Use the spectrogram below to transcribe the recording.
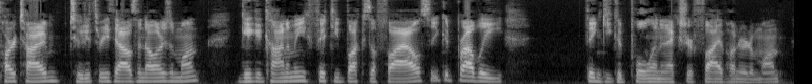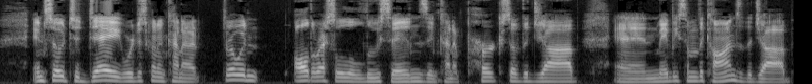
Part time, two to three thousand dollars a month. Gig economy, fifty bucks a file. So you could probably think you could pull in an extra five hundred a month. And so today we're just going to kind of throw in all the rest of the loose ends and kind of perks of the job and maybe some of the cons of the job.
